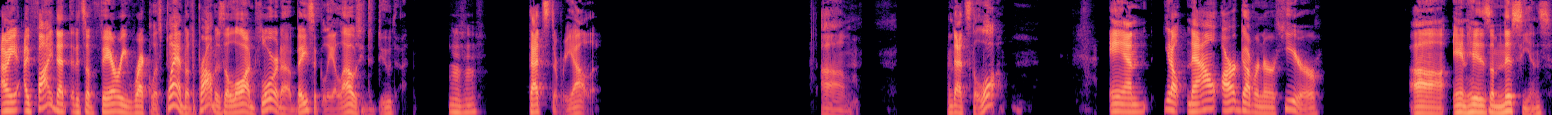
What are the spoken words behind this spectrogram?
I mean, I find that, that it's a very reckless plan, but the problem is the law in Florida basically allows you to do that. Mhm. That's the reality. Um, that's the law. And you know, now our governor here, uh, in his omniscience,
